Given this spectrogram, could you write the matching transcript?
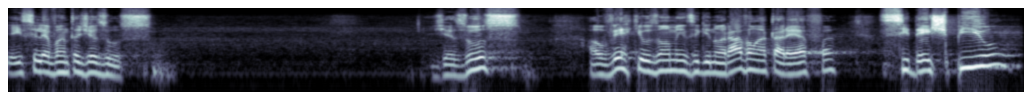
E aí se levanta Jesus. Jesus, ao ver que os homens ignoravam a tarefa, se despiu,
